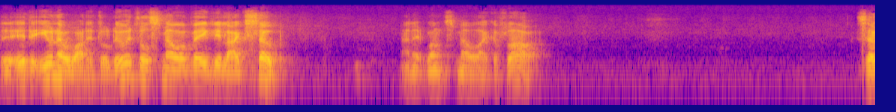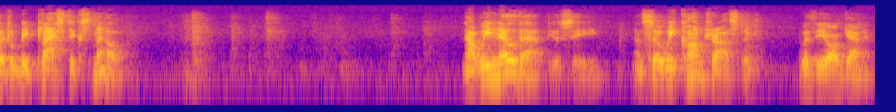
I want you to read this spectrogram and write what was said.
it, you know what it'll do. It'll smell vaguely like soap, and it won't smell like a flower. So it'll be plastic smell. Now we know that, you see, and so we contrast it with the organic.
